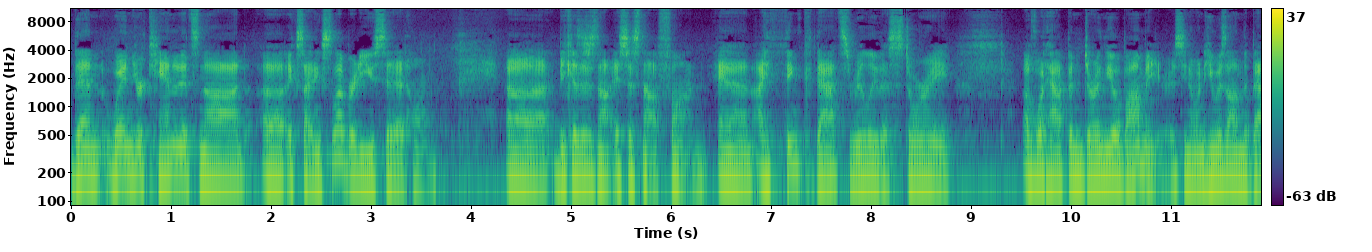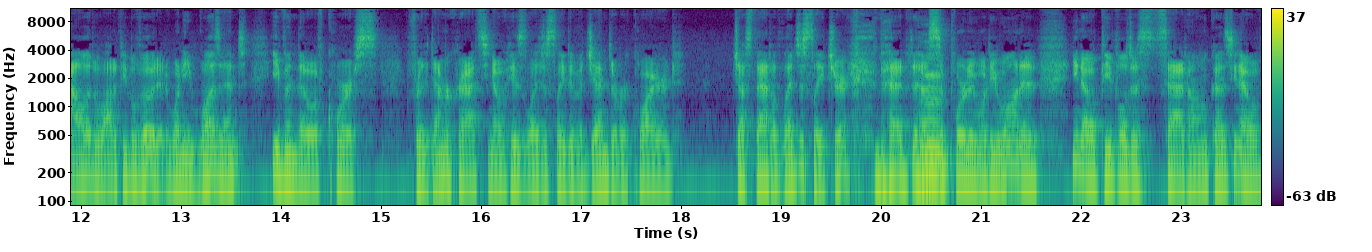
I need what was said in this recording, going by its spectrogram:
then when your candidate's not uh, exciting celebrity, you sit at home uh, because it's not it's just not fun. And I think that's really the story of what happened during the Obama years. You know, when he was on the ballot, a lot of people voted. When he wasn't, even though of course for the Democrats, you know, his legislative agenda required just that a legislature that uh, mm. supported what he wanted. You know people just sat home because you know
